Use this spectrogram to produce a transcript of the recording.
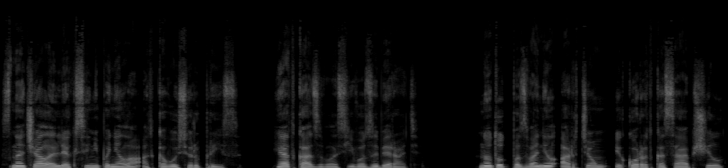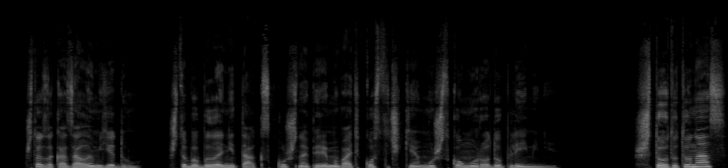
Сначала Лекси не поняла, от кого сюрприз, и отказывалась его забирать. Но тут позвонил Артем и коротко сообщил, что заказал им еду, чтобы было не так скучно перемывать косточки мужскому роду племени. «Что тут у нас?»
